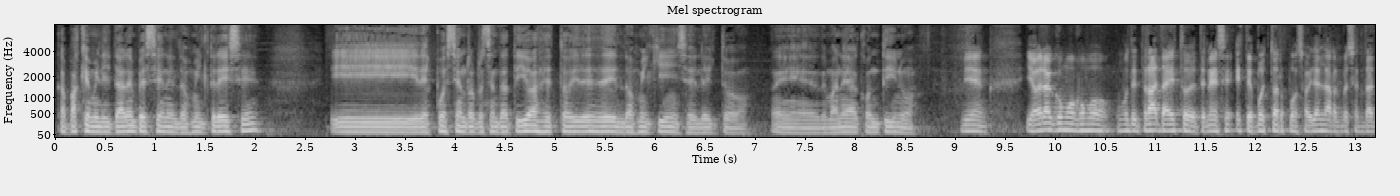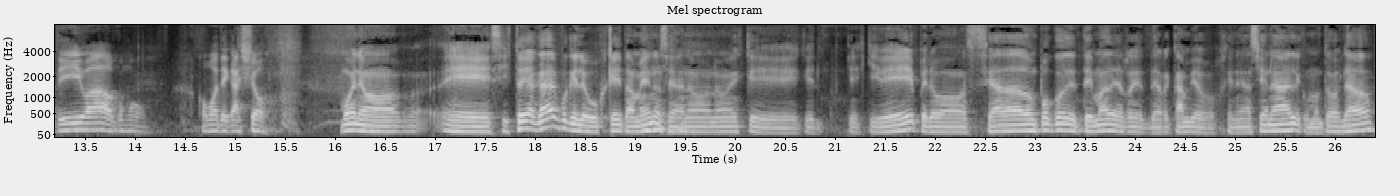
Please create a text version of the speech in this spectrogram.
capaz que militar empecé en el 2013 y después en representativas estoy desde el 2015 electo eh, de manera continua. Bien, ¿y ahora cómo, cómo, cómo te trata esto de tener este puesto de responsabilidad en la representativa o cómo, cómo te cayó? Bueno, eh, si estoy acá es porque lo busqué también, o sea, no, no es que, que, esquivé, pero se ha dado un poco de tema de, de recambio generacional, como en todos lados.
